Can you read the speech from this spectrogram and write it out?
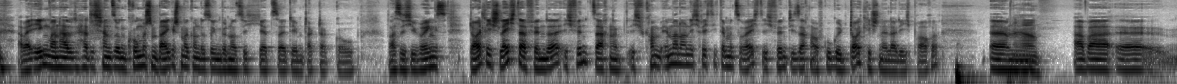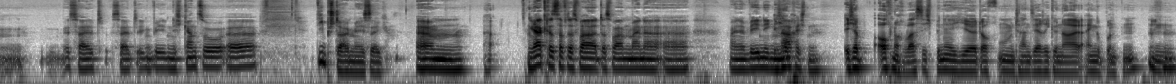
Aber irgendwann hat, hatte ich schon so einen komischen Beigeschmack und deswegen benutze ich jetzt seitdem DuckDuckGo. Was ich übrigens deutlich schlechter finde. Ich finde Sachen, ich komme immer noch nicht richtig damit zurecht. Ich finde die Sachen auf Google deutlich schneller, die ich brauche. Ähm, Ja. Aber äh, ist, halt, ist halt irgendwie nicht ganz so äh, diebstahlmäßig. Ähm, Ja. ja, Christoph, das, war, das waren meine, äh, meine wenigen Ich hab- Nachrichten. Ich habe auch noch was. Ich bin ja hier doch momentan sehr regional eingebunden in, Mhm.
